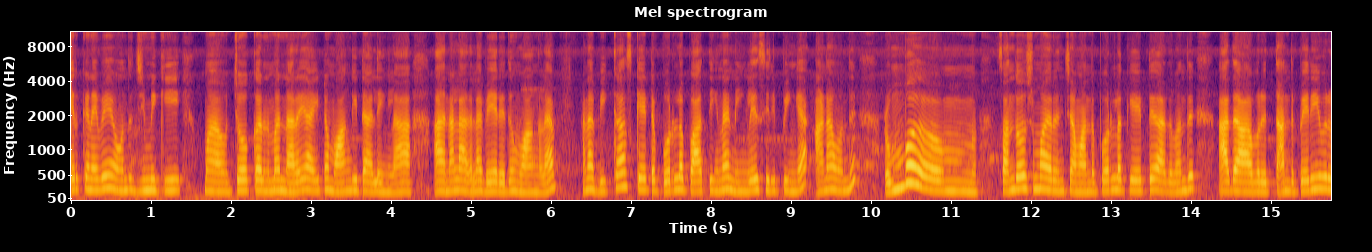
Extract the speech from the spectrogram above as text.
ஏற்கனவே வந்து ஜிமிக்கி ஜோக்கர் இந்த மாதிரி நிறைய ஐட்டம் வாங்கிட்டா இல்லைங்களா? அதனால் அதெல்லாம் வேறு எதுவும் வாங்கலை. ஆனால் விகாஸ் கேட்ட பொருளை பார்த்தீங்கன்னா நீங்களே சிரிப்பீங்க. ஆனால் வந்து ரொம்ப சந்தோஷமாக இருந்துச்சு அவன் அந்த பொருளை கேட்டு. அதை வந்து அதை அவர் அந்த பெரியவர்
